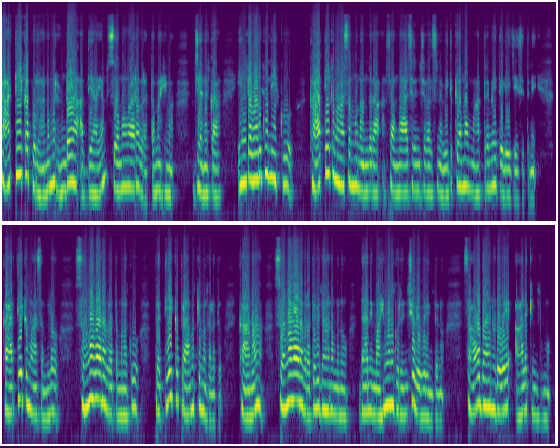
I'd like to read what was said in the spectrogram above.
కార్తీక పురాణం రెండవ అధ్యాయం సోమవార వ్రత మహిమ. జనక ఇంతవరకు నీకు కార్తీక మాసము నందర ఆచరించవలసిన విధిక్రమం మాత్రమే తెలియజేసి తిని కార్తీక మాసంలో సోమవార వ్రతమునకు ప్రత్యేక ప్రాముఖ్యము గలదు. కాన సోమవార వ్రత విధానమును దాని మహిమను గురించి వివరింతును. సావధానుడవే ఆలకింపుము.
